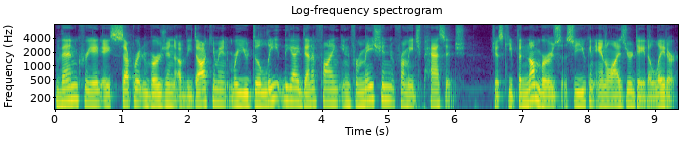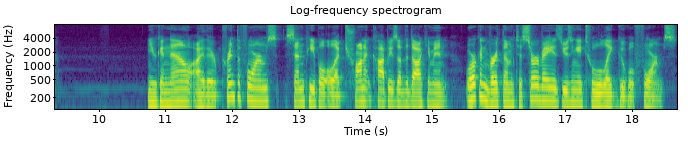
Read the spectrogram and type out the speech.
Then create a separate version of the document where you delete the identifying information from each passage. Just keep the numbers so you can analyze your data later. You can now either print the forms, send people electronic copies of the document, or convert them to surveys using a tool like Google Forms.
